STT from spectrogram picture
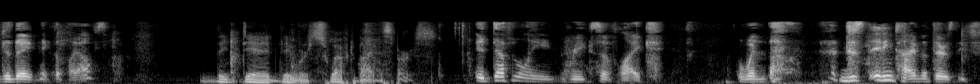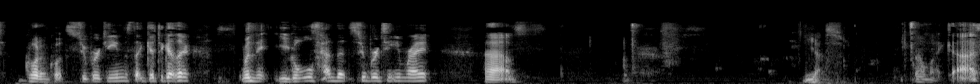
Did they make the playoffs? They did. They were swept by the Spurs. It definitely reeks of like when just any time that there's these quote unquote super teams that get together. When the Eagles had that super team, right? Um, Yes. Oh my god.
